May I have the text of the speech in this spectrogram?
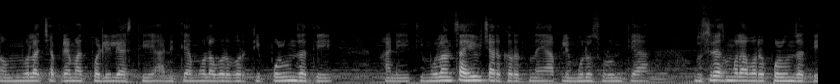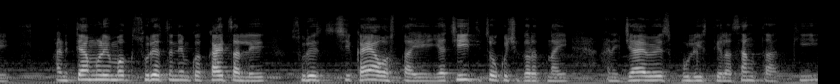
मुलाच्या प्रेमात पडलेली असते आणि त्या मुलाबरोबर ती पळून जाते आणि ती मुलांचाही विचार करत नाही. आपली मुलं सोडून त्या दुसऱ्याच मुलाबरोबर पळून जाते. आणि त्यामुळे मग सुरेशचं नेमकं काय चाललं आहे सुरेशची काय अवस्था आहे? याचीही ती चौकशी करत नाही. आणि ज्यावेळेस पोलीस तिला सांगतात की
